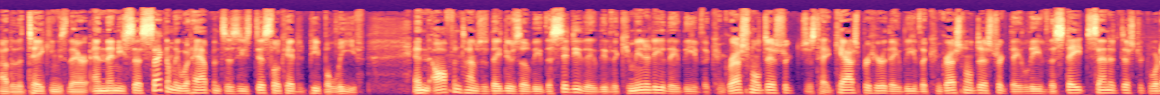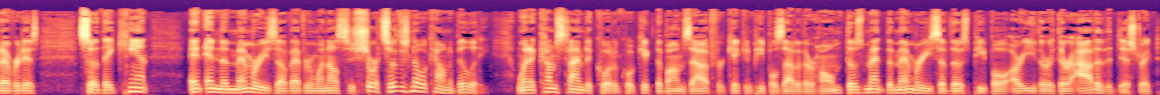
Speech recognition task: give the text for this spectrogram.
out of the takings there. And then he says, secondly, what happens is these dislocated people leave, and oftentimes what they do is they leave the city, they leave the community, they leave the congressional district. Just had Casper here. They leave the congressional district, they leave the state senate district, whatever it is. So they can't. And, and the memories of everyone else is short, so there's no accountability. When it comes time to quote unquote kick the bums out for kicking people's out of their home, those meant the memories of those people are either they're out of the district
